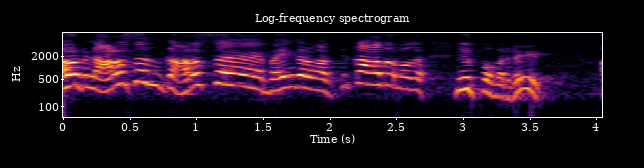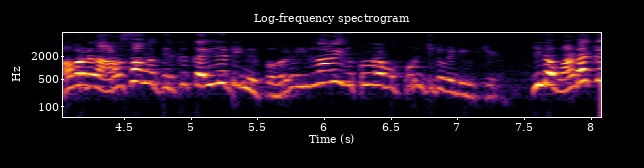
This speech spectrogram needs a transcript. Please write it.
அவர்கள் அரசுக்கு அரச பயங்கரவாதத்திற்கு ஆதரவாக நிற்பவர்கள். அவர்கள் அரசாங்கத்திற்கு கைகட்டி நிற்பவர்கள். இதுதான் இதுக்குள்ள நம்ம புரிஞ்சுக்க வேண்டிய விஷயம். இத வடக்க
